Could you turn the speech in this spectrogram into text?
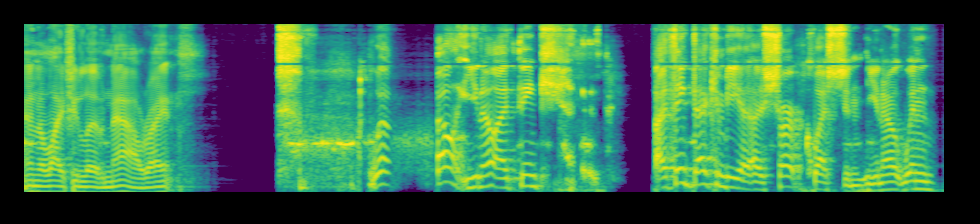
and the life you live now, right? Well, well, you know, I think I think that can be a sharp question. You know, when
